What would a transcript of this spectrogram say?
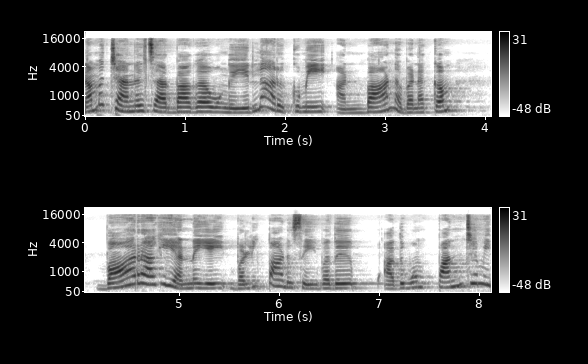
நம்ம சேனல் சார்பாக உங்கள் எல்லாருக்குமே அன்பான வணக்கம். வாராகி அன்னையை வழிபாடு செய்வது அதுவும் பஞ்சமி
